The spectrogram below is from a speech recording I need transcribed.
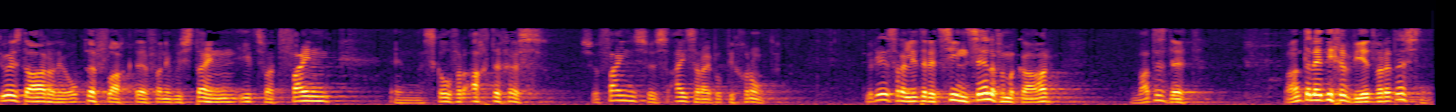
toe is daar op die oppervlakte van die woestyn iets wat fyn en skilveragtig is, so fyn soos ysryp op die grond. Toe die Israeliete dit sien, sê hulle vir mekaar, "Wat is dit?" Want hulle het nie geweet wat dit is nie.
